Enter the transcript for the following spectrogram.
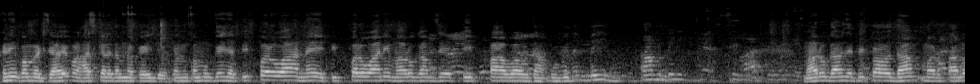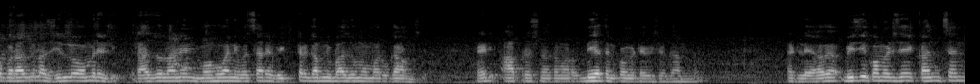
ઘણી કોમેન્ટ છે આવી, પણ આજકાલ તમને કહી દઉં. કેમ અમુક કહી છે, પીપળવા નહીં, પીપળવાની મારું ગામ છે પીપાવાવ ધામ ઊભી આમ. મારું ગામ છે પીપાવાવ ધામ. મારો તાલુકો રાજુલા જિલ્લો અમરેલી. રાજુલાની મહુવાની વસારે વિક્ટર ગામની બાજુમાં મારું ગામ છે. રેડી આ પ્રશ્ન તમારો. બે ત્રણ કોમેન્ટ આવી છે ગામનો. એટલે હવે બીજી કોમેન્ટ છે કંચન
